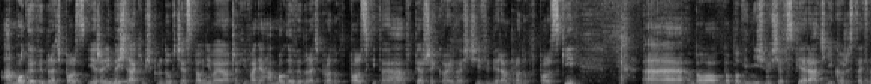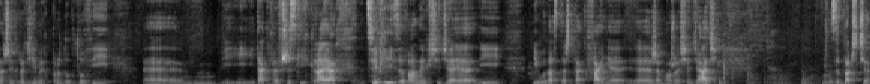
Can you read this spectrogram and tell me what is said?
a mogę wybrać polski, jeżeli myślę o jakimś produkcie, spełni moje oczekiwania, a mogę wybrać produkt polski, to ja w pierwszej kolejności wybieram produkt polski. Bo, bo powinniśmy się wspierać i korzystać z naszych rodzimych produktów i, i, i, i tak we wszystkich krajach cywilizowanych się dzieje i, i u nas też tak fajnie, e, że może się dziać. Zobaczcie.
